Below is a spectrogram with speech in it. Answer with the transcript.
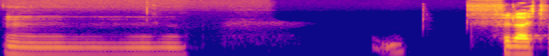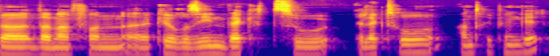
Mm, Vielleicht, weil, weil man von äh, Kerosin weg zu Elektroantrieb hingeht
